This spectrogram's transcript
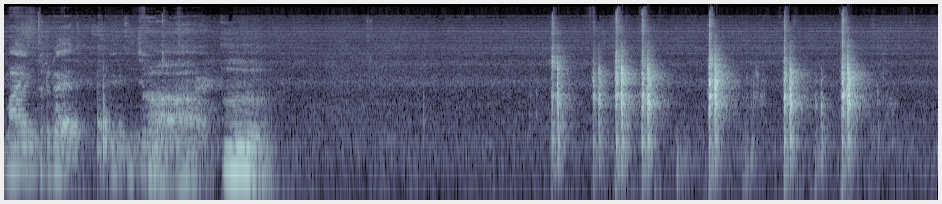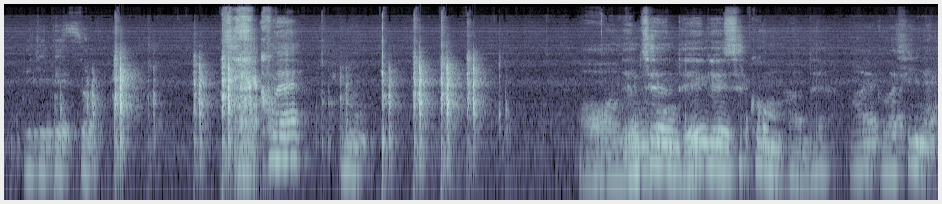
많이 들어가야 돼. 이 정도. 아, 음. 이제 됐어. 새콤해. 응. 어, 냄새는 되게 새콤한데. 아이 맛있네.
